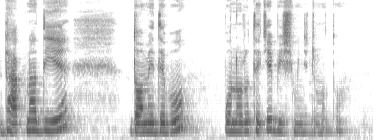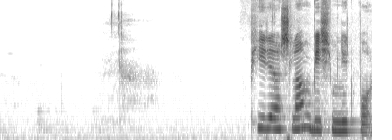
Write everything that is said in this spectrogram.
ঢাকনা দিয়ে দমে দেব পনেরো থেকে বিশ মিনিট মতো। ফিরে আসলাম বিশ মিনিট পর।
